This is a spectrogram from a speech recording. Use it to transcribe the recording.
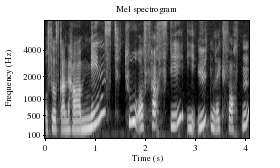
Og så skal det ha minst to års fartstid i utenriksfarten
